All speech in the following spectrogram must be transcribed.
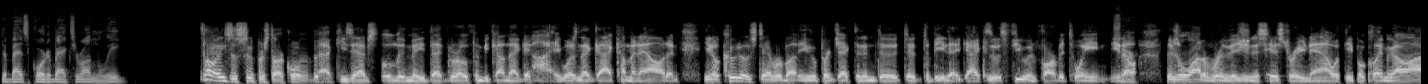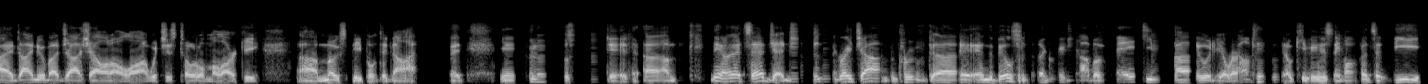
the best quarterbacks around the league? Oh, he's a superstar quarterback. He's absolutely made that growth and become that guy. He wasn't that guy coming out. And, you know, kudos to everybody who projected him to, to, to be that guy because it was few and far between. You sure. know, there's a lot of revisionist history now with people claiming, oh, I, I knew about Josh Allen all along, which is total malarkey. Uh, most people did not but you know, did. Um, you know, that said, Jed did a great job, improved, uh, and the Bills did a great job of a keeping continuity around him, you know, keeping his name offense, and b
